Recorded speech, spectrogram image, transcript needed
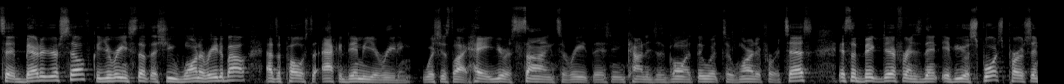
to better yourself because you're reading stuff that you want to read about as opposed to academia reading, which is like, hey, you're assigned to read this and you're kind of just going through it to learn it for a test. It's a big difference than if you're a sports person.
